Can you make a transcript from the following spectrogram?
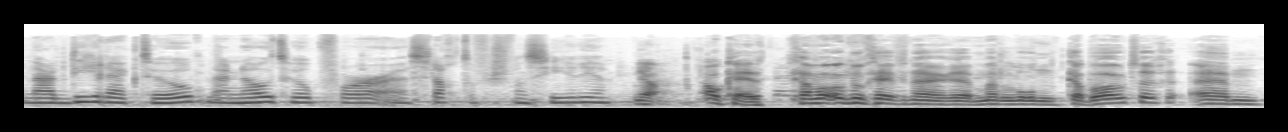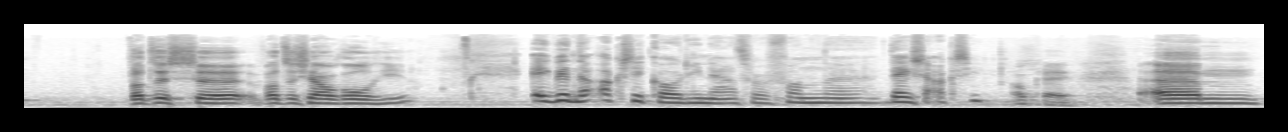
naar directe hulp, naar noodhulp voor slachtoffers van Syrië. Ja, oké. Okay. Gaan we ook nog even naar Madelon Kabouter. Um, wat, is, wat is jouw rol hier? Ik ben de actiecoördinator van deze actie. Oké. Okay. Um,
